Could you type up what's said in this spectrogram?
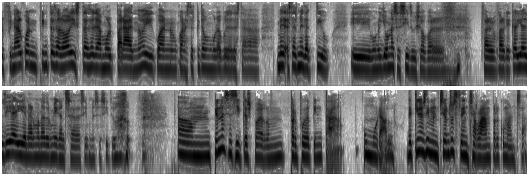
al final, quan pintes a l'oli, estàs allà molt parat, no? I quan, quan estàs pintant un mural, pues, estar, més, estàs més actiu. I bueno, jo ho necessito, això, per, per, perquè acabi el dia i anar-me'n a dormir cansada, sí, ho necessito. Um, què necessites per, per poder pintar un mural? De quines dimensions estem xerrant per començar?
